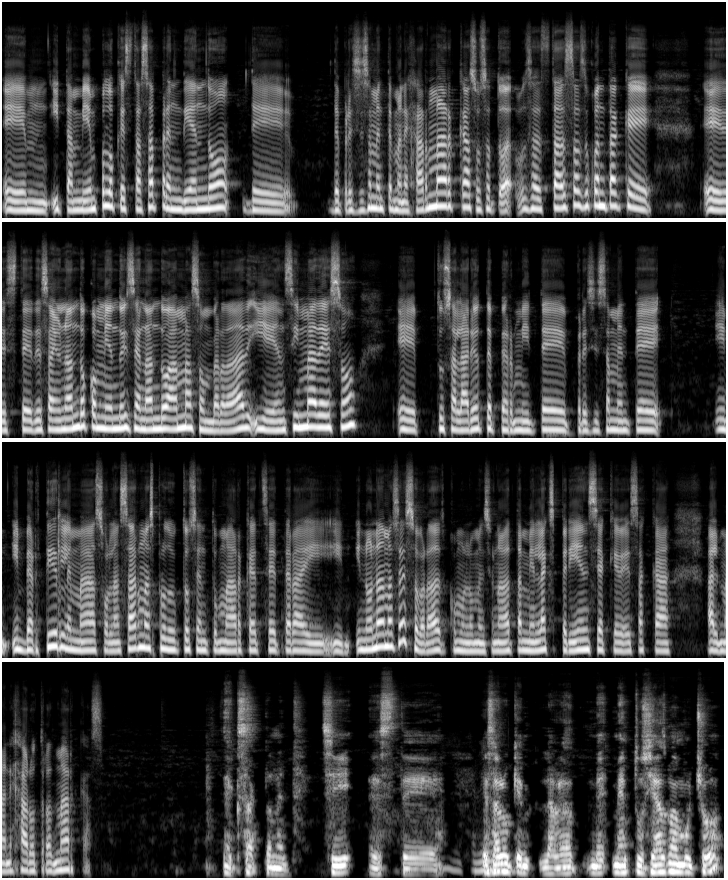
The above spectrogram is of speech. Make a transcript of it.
em, y también por lo que estás aprendiendo de, precisamente manejar marcas, o sea, o sea estás, de cuenta que este, desayunando, comiendo y cenando Amazon, ¿verdad? Y encima de eso, eh, tu salario te permite precisamente invertirle más o lanzar más productos en tu marca, etcétera. y, no nada más eso, ¿verdad? Como lo mencionaba también la experiencia que ves acá al manejar otras marcas. Exactamente. Sí, este es algo que la verdad me, entusiasma mucho.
